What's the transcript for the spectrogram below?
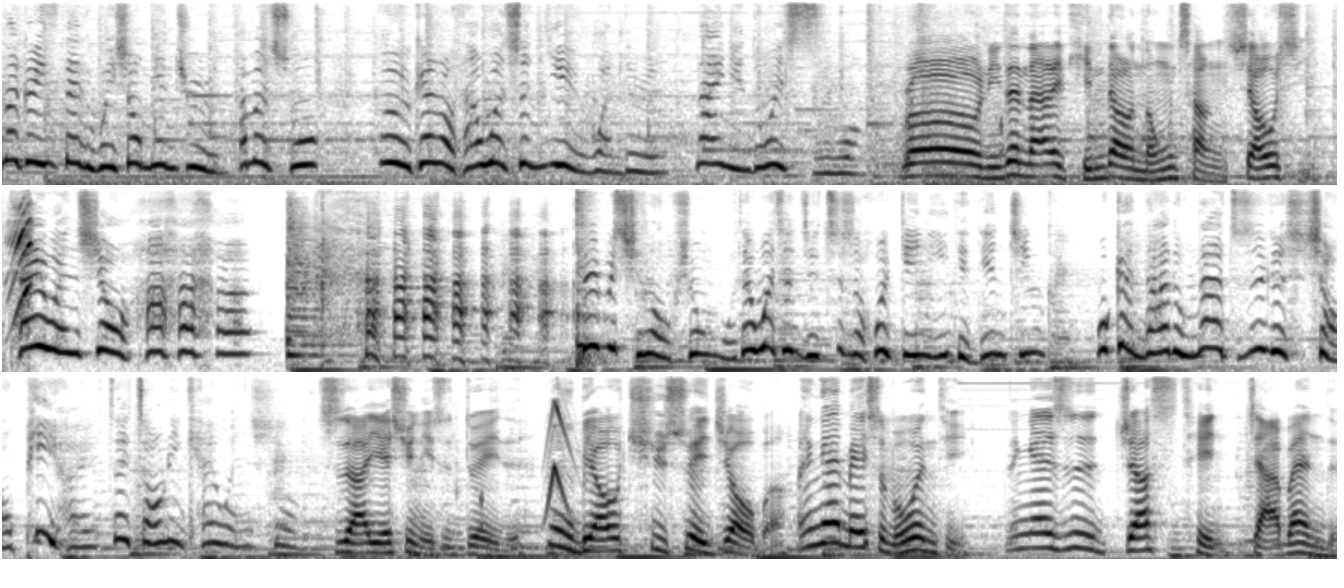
那个一直戴着微笑面具人，他们说，呃，干扰他万圣夜晚的人，那一年都会死亡。Bro，你在哪里听到农场消息？开玩笑，哈哈哈。对不起，老兄，我在万圣节至少会给你一点点惊恐。我敢打赌，那只是个小屁孩在找你开玩笑。是啊，也许你是对的。目标去睡觉吧，应该没什么问题。应该是 Justin 假扮的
